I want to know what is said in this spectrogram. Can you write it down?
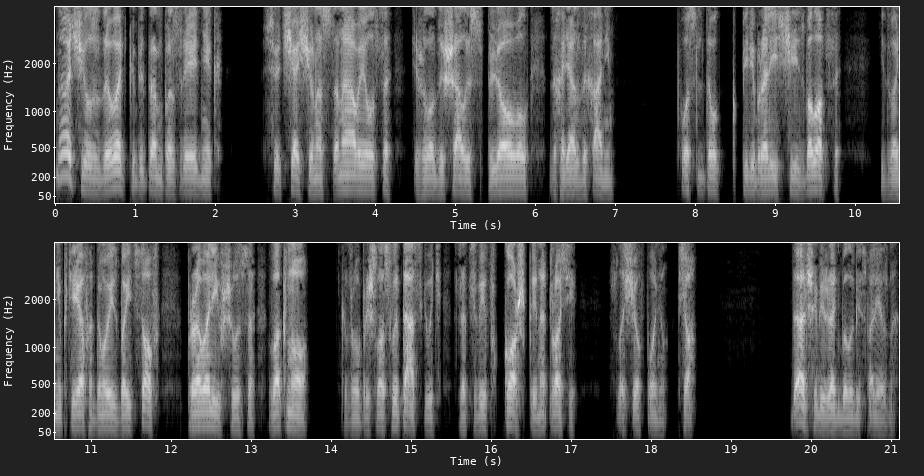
Начал сдавать капитан-посредник. Все чаще он останавливался, тяжело дышал и сплевывал, заходя с дыханием. После того, как перебрались через болотце, едва не потеряв одного из бойцов, провалившегося в окно, которого пришлось вытаскивать, зацепив кошкой на тросе, Слащев понял — все. Дальше бежать было бесполезно.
